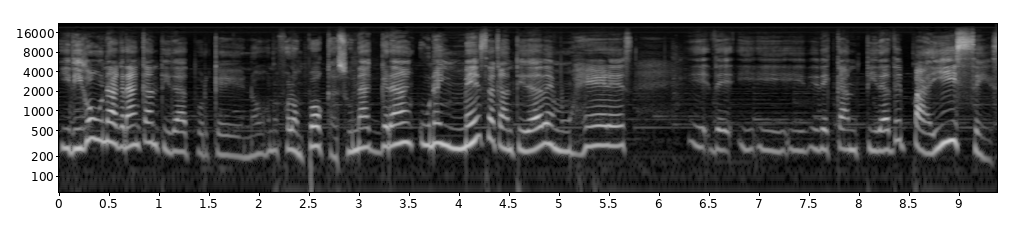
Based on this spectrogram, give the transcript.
y digo una gran cantidad porque no, fueron pocas, una gran, una inmensa cantidad de mujeres, y de, y- y- y de cantidad de países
